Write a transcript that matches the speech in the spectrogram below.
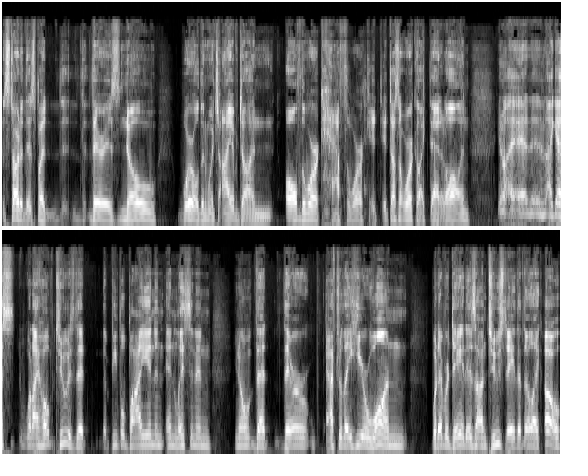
started this, but th- there is no world in which I have done all the work, half the work. It, it doesn't work like that at all. And you know, and, and I guess what I hope too is that, that people buy in and, and listen, and you know that they're after they hear one whatever day it is on Tuesday that they're like, oh,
